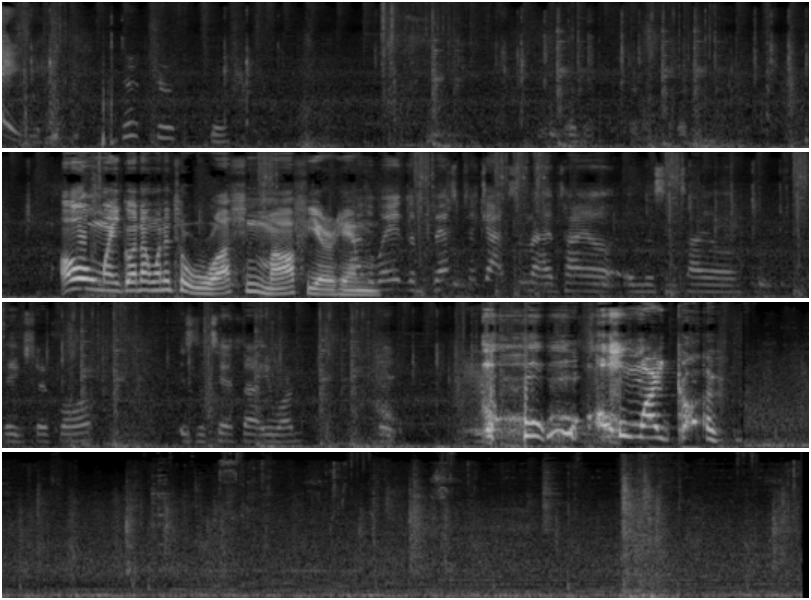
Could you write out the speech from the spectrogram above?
Hey! Oh my god, I wanted to Russian mafia him. By the way, the best pickaxe in that entire, in this entire thing so far is the tier 31. Oh, oh my god!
